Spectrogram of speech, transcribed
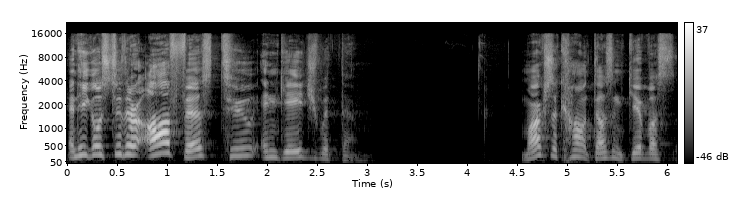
and he goes to their office to engage with them. Mark's account doesn't give us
